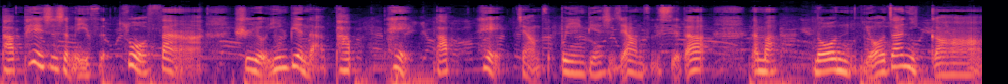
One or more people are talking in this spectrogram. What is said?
pa pe 是什么意思？做饭啊，是有音变的 pa he pa he 这样子，不音变是这样子写的。那么 non yo za ni ga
